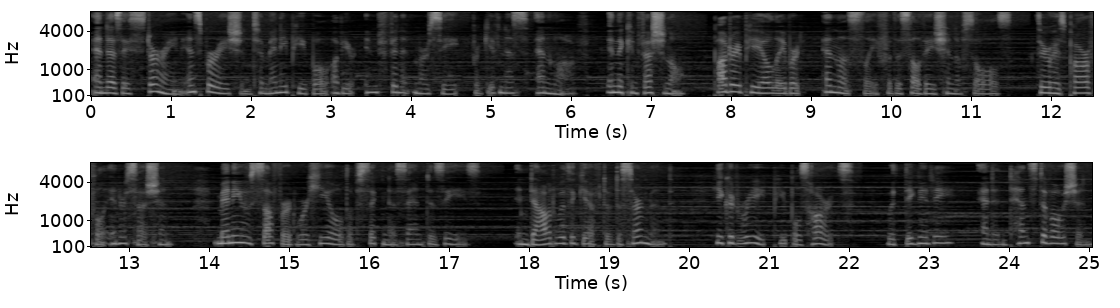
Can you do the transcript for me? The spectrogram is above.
and as a stirring inspiration to many people of your infinite mercy, forgiveness, and love. In the confessional, Padre Pio labored endlessly for the salvation of souls. Through his powerful intercession, many who suffered were healed of sickness and disease. Endowed with the gift of discernment, he could read people's hearts. With dignity and intense devotion,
